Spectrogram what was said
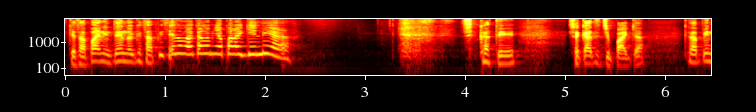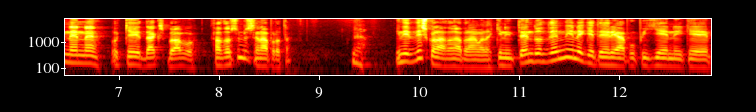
Και θα πάει Nintendo και θα πει: Θέλω να κάνω μια παραγγελία. σε, κάτι, σε κάτι τσιπάκια. Και θα πει: Ναι, ναι, οκ, okay, εντάξει, μπράβο. Θα δώσουμε σε εσένα πρώτα. Ναι. Είναι δύσκολα αυτά τα πράγματα. Και η Nintendo δεν είναι και εταιρεία που πηγαίνει και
